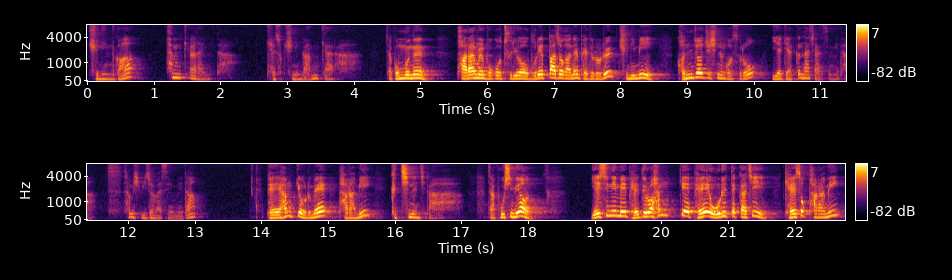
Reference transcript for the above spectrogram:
주님과 함께하라입니다. 계속 주님과 함께하라. 자, 본문은 바람을 보고 두려워 물에 빠져가는 베드로를 주님이 건져 주시는 것으로 이야기가 끝나지 않습니다. 32절 말씀입니다. 배에 함께 오름에 바람이 그치는지라. 자, 보시면 예수님의 베드로 함께 배에 오를 때까지 계속 바람이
